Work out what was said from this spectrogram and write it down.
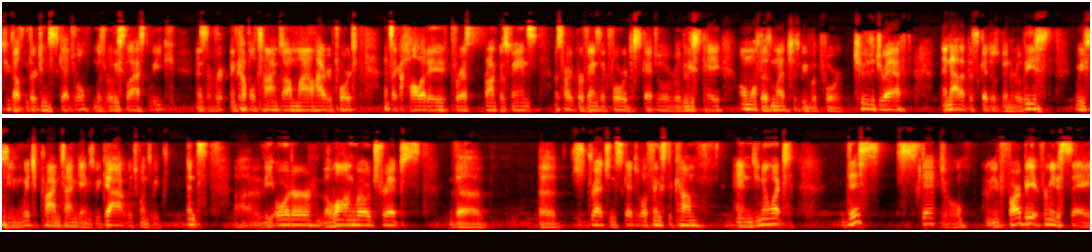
2013 schedule was released last week. As I've written a couple times on Mile High Report, that's like a holiday for us Broncos fans. Us hardcore fans look forward to schedule release day almost as much as we look forward to the draft. And now that the schedule's been released, we've seen which primetime games we got, which ones we didn't, uh, the order, the long road trips, the the stretch and schedule of things to come. And you know what? This schedule, I mean, far be it for me to say,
